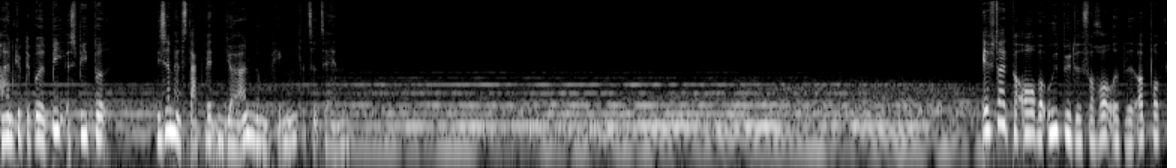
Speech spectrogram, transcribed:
og han købte både bil og speedbåd, ligesom han stak vennen Jørgen nogle penge fra tid til anden. Efter et par år var udbyttet for rådet blevet opbrugt,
